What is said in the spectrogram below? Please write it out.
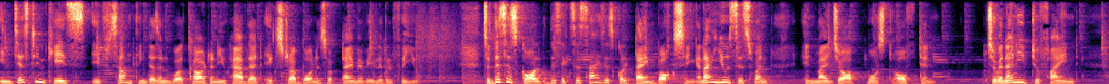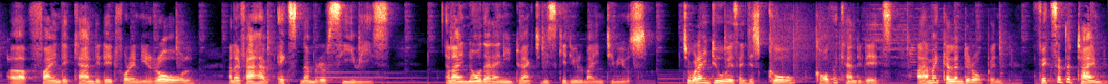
in just in case if something doesn't work out and you have that extra bonus of time available for you. So this is called this exercise is called time boxing, and I use this one in my job most often so when I need to find uh, find a candidate for any role, and if I have X number of CVs, and I know that I need to actually schedule my interviews. So what I do is I just go call the candidates. I have my calendar open, fix up the time,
